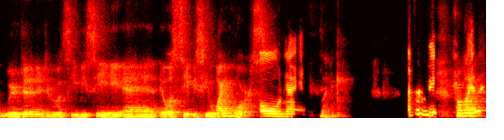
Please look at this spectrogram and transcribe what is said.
we did an interview with CBC, and it was CBC Whitehorse. Oh, nice! Like that's amazing. From like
